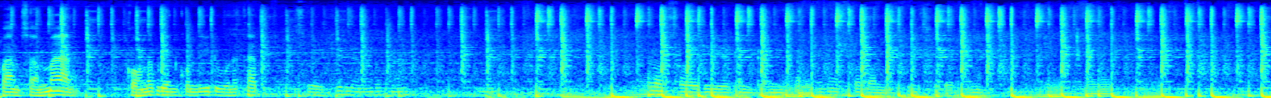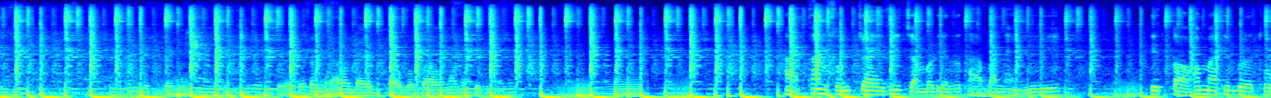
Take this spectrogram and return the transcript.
ความสามารถของนักเรียนคนนี้ดูนะครับสวยขึ้นเลยนะลูกนะถ้าเราซอยดีกันกันกันให้มันก็ลองานสนใจที่จะมาเรียนสถาบันแห่งนี้ ติดต่อเข้ามาที่เบอร์โทร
